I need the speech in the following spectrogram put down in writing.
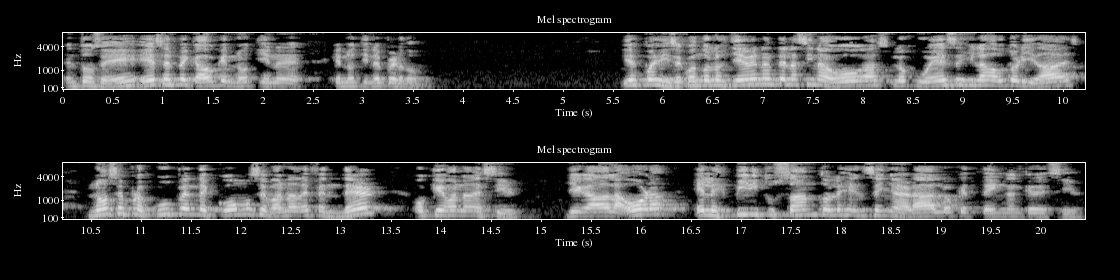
Entonces, es, el pecado que no tiene, que no tiene perdón. Y después dice, cuando los lleven ante las sinagogas, los jueces y las autoridades, no se preocupen de cómo se van a defender o qué van a decir. Llegada la hora, el Espíritu Santo les enseñará lo que tengan que decir.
